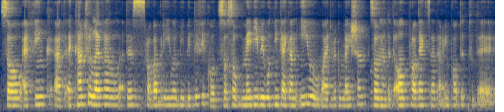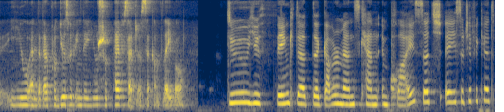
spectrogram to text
So I think at a country level, this probably will be a bit difficult. So so maybe we would need like an EU-wide regulation, so that all products that are imported to the EU and that are produced within the EU should have such a second label. Do you think that the governments can imply such a certificate,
